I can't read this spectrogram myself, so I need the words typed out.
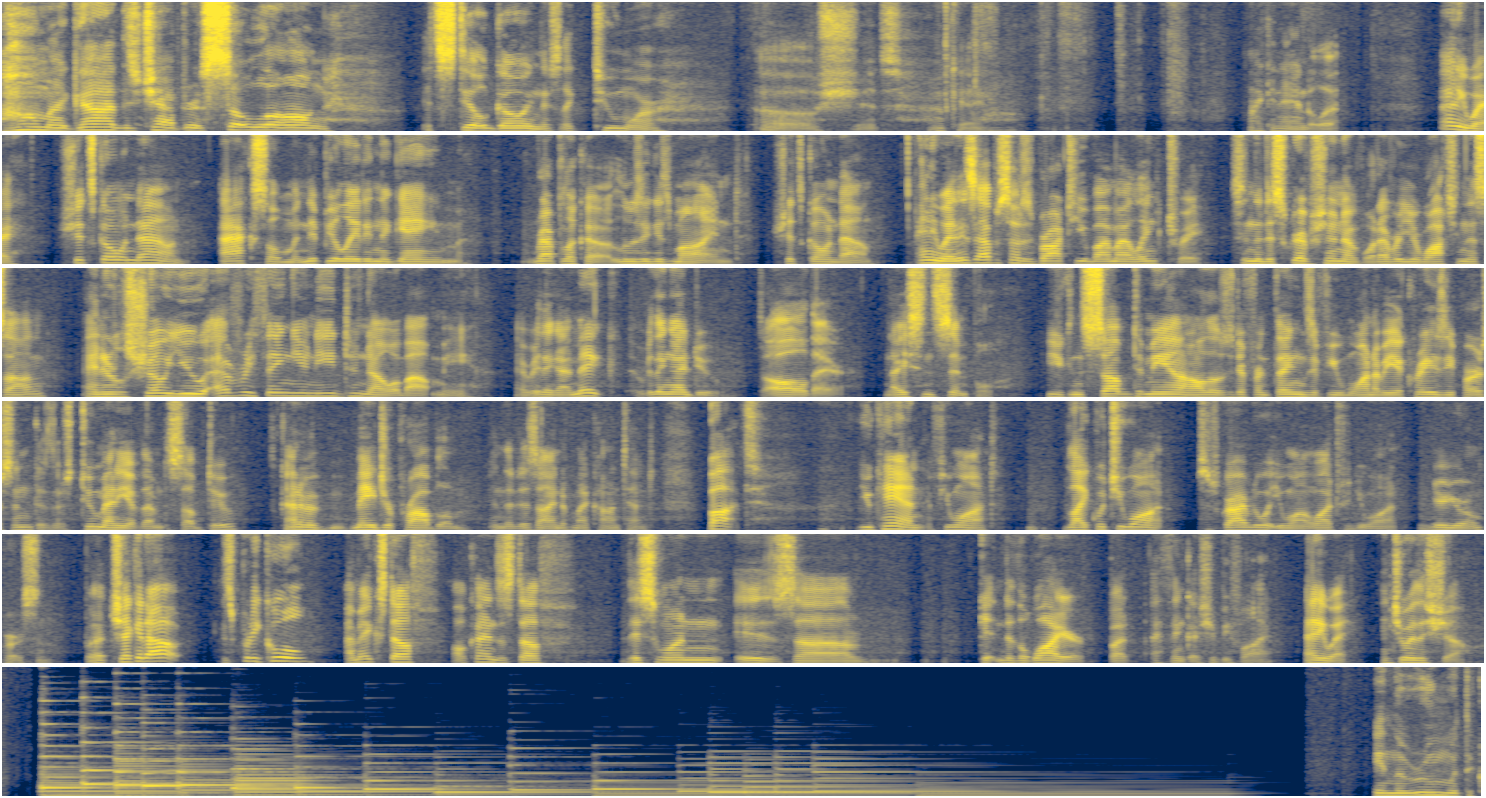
Oh my god, this chapter is so long. It's still going. There's like two more. Oh shit. Okay. I can handle it. Anyway, shit's going down. Axel manipulating the game. Replica losing his mind. Shit's going down. Anyway, this episode is brought to you by my link tree. It's in the description of whatever you're watching this on, and it'll show you everything you need to know about me. Everything I make, everything I do. It's all there. Nice and simple. You can sub to me on all those different things if you want to be a crazy person, because there's too many of them to sub to. It's kind of a major problem in the design of my content. But you can, if you want, like what you want, subscribe to what you want, watch what you want. You're your own person. But check it out. It's pretty cool. I make stuff, all kinds of stuff. This one is uh, getting to the wire, but I think I should be fine. Anyway, enjoy the show.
